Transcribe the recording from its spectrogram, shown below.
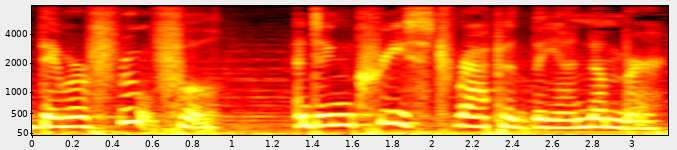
They were fruitful and increased rapidly in number.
